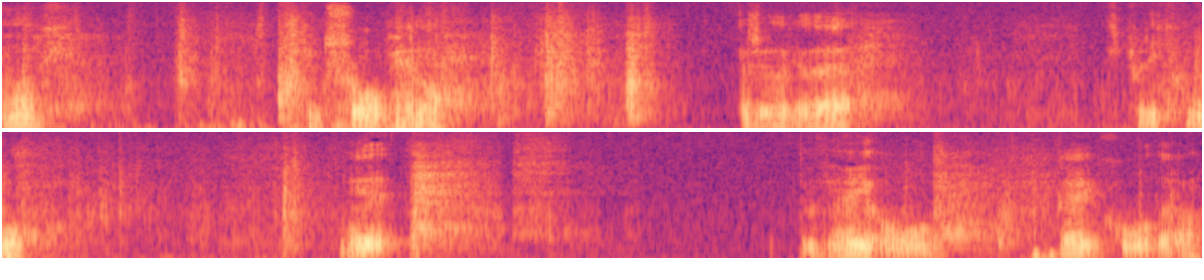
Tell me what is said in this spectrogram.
Oh, look. Control panel. Would you look at that? It's pretty cool. Look at it. Very old. Very cool though.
